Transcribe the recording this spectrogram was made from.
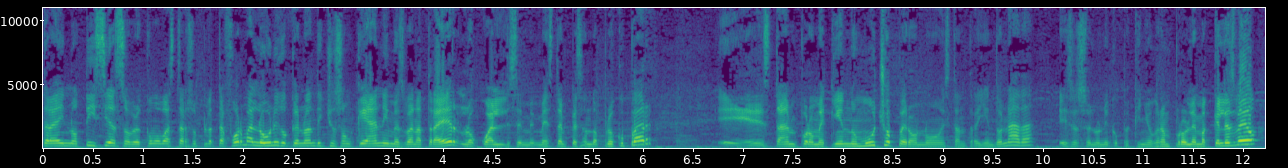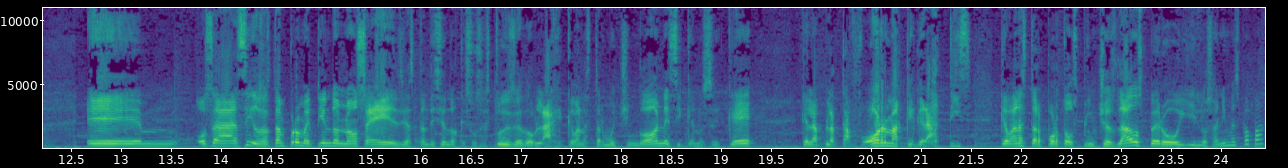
trae noticias sobre cómo va a estar su plataforma. Lo único que no han dicho son qué animes van a traer, lo cual se me está empezando a preocupar. Eh, están prometiendo mucho, pero no están trayendo nada. Ese es el único pequeño gran problema que les veo. Eh, o sea, sí, o sea, están prometiendo, no sé, ya están diciendo que sus estudios de doblaje que van a estar muy chingones y que no sé qué. Que la plataforma, que gratis, que van a estar por todos pinches lados, pero ¿y los animes, papá?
